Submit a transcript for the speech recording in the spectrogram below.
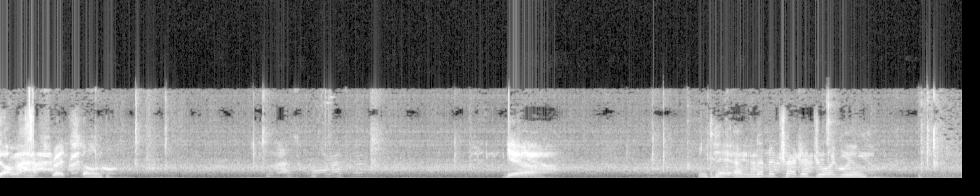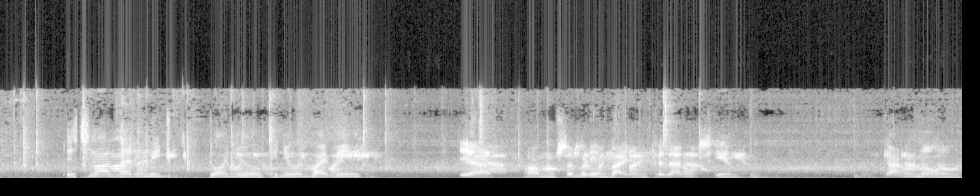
dumbass redstone. So that's cool right there? Yeah. Okay, I'm gonna try to join you. It's not letting me join you. Can you invite me? Yeah. Um, somebody invite him, because I don't see him. I don't know him.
